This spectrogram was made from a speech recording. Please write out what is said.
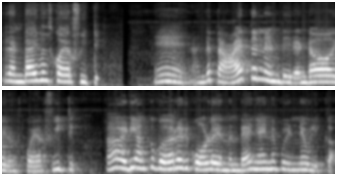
രണ്ടായിരം സ്ക്വയർ ഫീറ്റ് ഏ എന്റെ താഴെ തന്നെ ഉണ്ട്. രണ്ടായിരം സ്ക്വയർ ഫീറ്റ് ആ എടി ഞങ്ങൾക്ക് വേറൊരു കോൾ ചെയ്യുന്നുണ്ടേ ഞാൻ എന്നെ പിന്നെ വിളിക്കാം.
